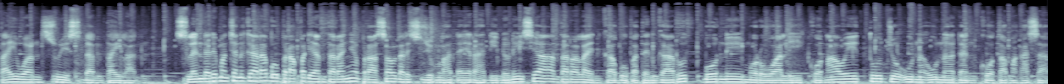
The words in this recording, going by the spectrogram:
Taiwan, Swiss, dan Thailand. Selain dari mancanegara, beberapa di antaranya berasal dari sejumlah daerah di Indonesia antara lain Kabupaten Garut, Bone, Morowali, Konawe, Tojo, Una-Una, dan Kota Makassar.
